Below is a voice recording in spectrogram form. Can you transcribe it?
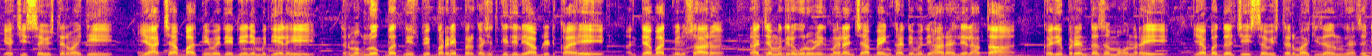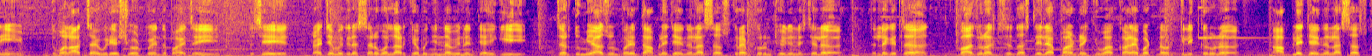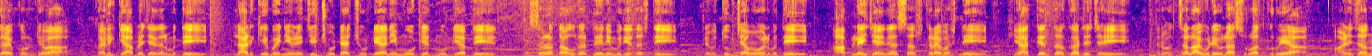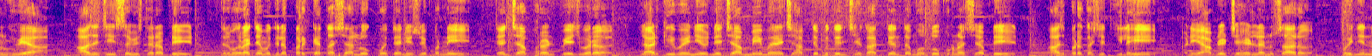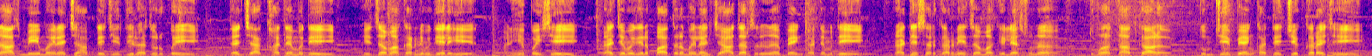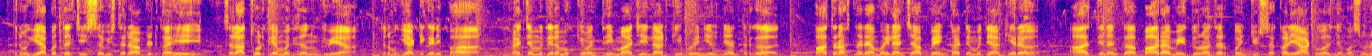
याची सविस्तर माहिती याच्या बातमीमध्ये देण्यामध्ये आले आहे. तर मग लोकमत न्यूजपेपरने प्रकाशित केलेली अपडेट काय आहे? आणि त्या बातमीनुसार राज्यामधील उर्वरित महिलांच्या बँक खात्यामध्ये हा राहिलेला हप्ता कधीपर्यंत जमा होणार आहे? याबद्दलची सविस्तर माहिती जाणून घेण्यासाठी तुम्हाला आजचा व्हिडिओ शेवटपर्यंत पाहायचा आहे. तसेच राज्यामधील सर्व लाडक्या बहिणींना विनंती आहे की जर तुम्ही अजूनपर्यंत आपल्या चॅनलला सबस्क्राईब करून ठेवले नसेल तर लगेचच बाजूला दिसत असलेल्या पांढऱ्या किंवा काळ्या बटनावर क्लिक करून आपल्या चॅनलला सबस्क्राईब करून ठेवा. कारण की आपल्या चॅनलमध्ये लाडकी बहीण योजनेची छोट्या छोट्या आणि मोठ्यात मोठी अपडेट सर्वात अगोदर देण्यामध्ये येत असते. त्यामुळे तुमच्या मोबाईलमध्ये आपले चॅनल सबस्क्राईब असणे हे अत्यंत गरजेचे आहे. तर मग चला व्हिडिओला सुरुवात करूया आणि जाणून घेऊया आजची सविस्तर अपडेट तर मग राज्यामधील प्रख्यात अशा लोकमत या न्यूजपेपरने त्यांच्या फ्रंट पेजवर लाडकी बहीण योजनेच्या मे महिन्याच्या हप्त्याबद्दलची एक अत्यंत महत्त्वपूर्ण अशी अपडेट आज प्रकाशित केली आहे. आणि या अपडेटच्या हेडलाईनुसार बहिणींना आज मे महिन्याच्या हप्त्याचे दीड हजार रुपये त्यांच्या खात्यामध्ये हे जमा करण्यामध्ये आले आहेत. आणि हे पैसे राज्यामधील पात्र महिलांच्या आधार बँक खात्यामध्ये राज्य सरकारने जमा केले असून तुम्हाला तात्काळ तुमचे बँक खाते चेक करायचे आहे. तर मग याबद्दलची सविस्तर अपडेट काय आहे चला थोडक्यामध्ये जाणून घेऊया. तर मग या ठिकाणी पहा राज्यामधील मुख्यमंत्री माझी लाडकी बहीण योजनेअंतर्गत पात्र असणाऱ्या महिलांच्या बँक खात्यामध्ये अखेर आज दिनांक बारा मे दोन हजार पंचवीस सकाळी आठ वाजल्यापासून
